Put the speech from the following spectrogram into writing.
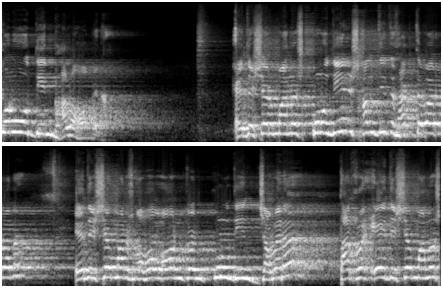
কোনো দিন ভালো হবে না। এদেশের মানুষ কোনো দিন শান্তিতে থাকতে পারবে না। এদেশের মানুষ অভাব অনটন কোনো দিন যাবে না। তারপর এই দেশের মানুষ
